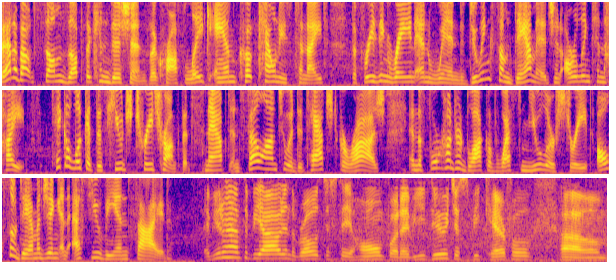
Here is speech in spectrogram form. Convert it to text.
That about sums up the conditions across Lake and Cook counties tonight. The freezing rain and wind doing some damage in Arlington Heights. Take a look at this huge tree trunk that snapped and fell onto a detached garage in the 400 block of West Mueller Street, also damaging an SUV inside. If you don't have to be out in the road, just stay home. But if you do, just be careful. Um,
